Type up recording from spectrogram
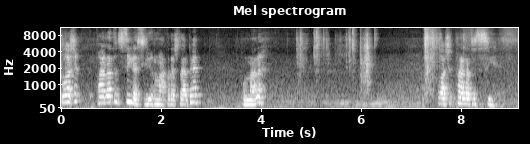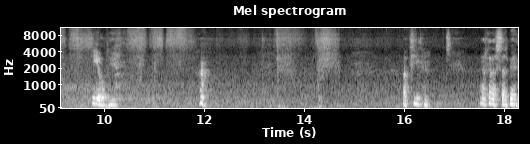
Bulaşık parlatıcısıyla siliyorum arkadaşlar ben. Bunları bulaşık parlatıcısı iyi oluyor. Hah. Bakayım. Arkadaşlar ben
